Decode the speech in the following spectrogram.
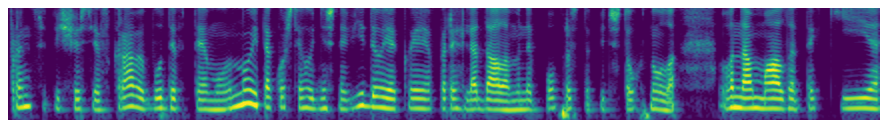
в принципі, щось яскраве буде в тему. Ну і також сьогоднішнє відео, яке я переглядала, мене попросту підштовхнуло. Вона мала такі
